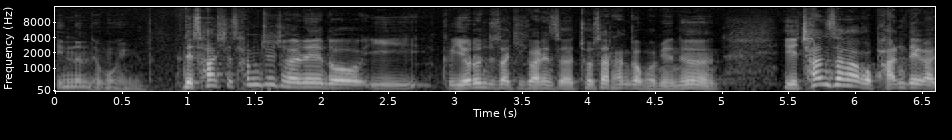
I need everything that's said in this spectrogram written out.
있는 대목입니다. 근데 사실 3주 전에도 이 그 여론조사 기관에서 조사를 한 거 보면은 이게 찬성하고 반대가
